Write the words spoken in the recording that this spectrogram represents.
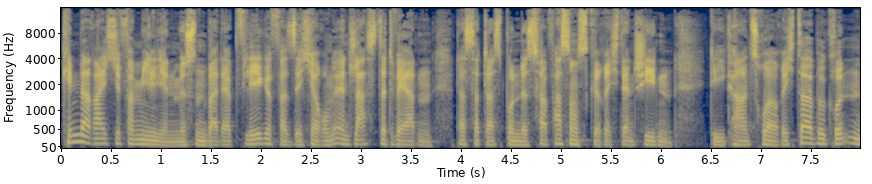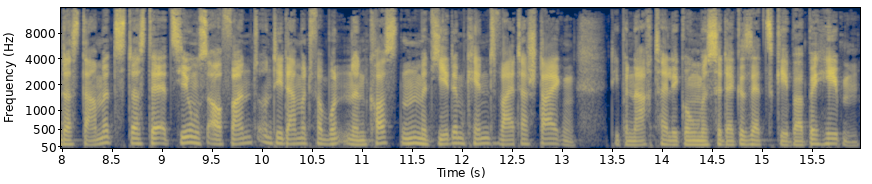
Kinderreiche Familien müssen bei der Pflegeversicherung entlastet werden. Das hat das Bundesverfassungsgericht entschieden. Die Karlsruher Richter begründen das damit, dass der Erziehungsaufwand und die damit verbundenen Kosten mit jedem Kind weiter steigen. Die Benachteiligung müsse der Gesetzgeber beheben.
